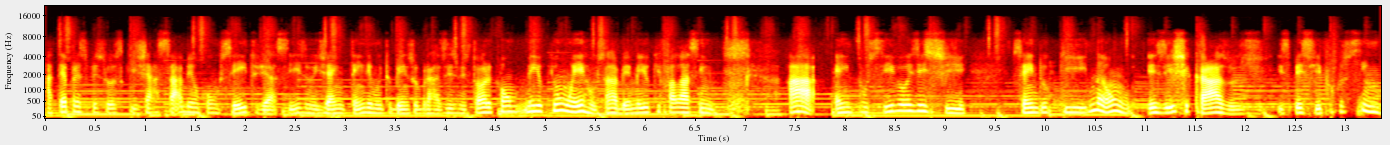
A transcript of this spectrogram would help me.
até para as pessoas que já sabem o conceito de racismo e já entendem muito bem sobre o racismo histórico, é um, meio que um erro, sabe? É meio que falar assim: "Ah, é impossível existir Sendo que não, existe casos específicos sim,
